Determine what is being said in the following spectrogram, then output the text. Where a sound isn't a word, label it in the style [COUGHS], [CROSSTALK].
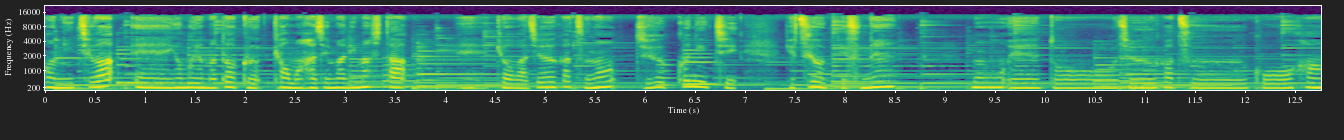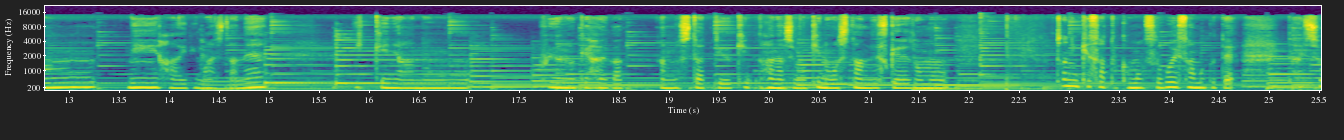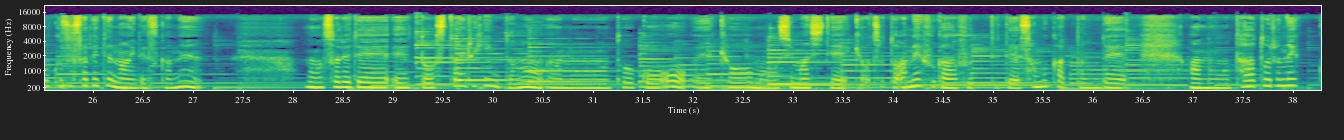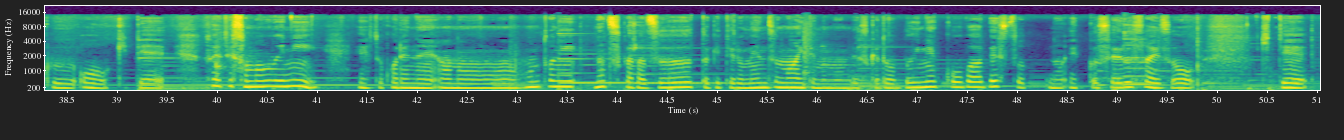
こんにちは、えー、よもやまトーク今日も始まりました、えー、今日は10月の19日月曜日ですね。もうえっ、ー、と10月後半に入りましたね。一気にあの冬の気配があのしたっていう話も昨日したんですけれども本当に今朝とかもすごい寒くて体調崩されてないですかね。それで、えーと、スタイルヒントの、あの投稿を、えー、今日もしまして今日ちょっと雨が降ってて寒かったのであのタートルネックを着てそれでその上に、えー、とこれね、あのー、本当に夏からずっと着てるメンズのアイテムなんですけど V ネックオーバーベストの XL サイズを着て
